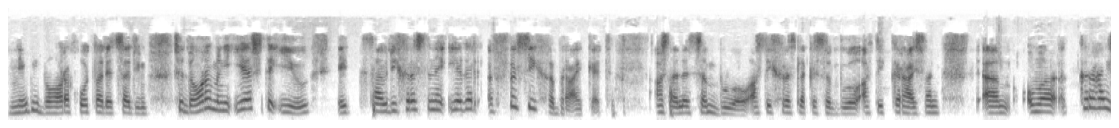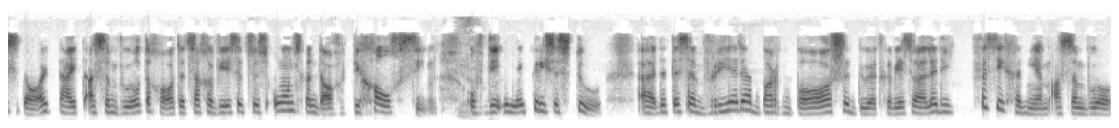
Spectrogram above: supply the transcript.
net die ware God wat dit sou doen. So daarom in die eerste eeu het sou die Christene eerder 'n visie gebruik het as hulle simbool, as die Christelike simbool, as die kruis want um, om 'n kruis daai tyd as simbool te gehad het sou gewees het soos ons vandag die galg sien ja. of die elektriese stoel. Uh, dit is 'n wrede barbaarse dood gewees. So hulle die visie geneem as simbool.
